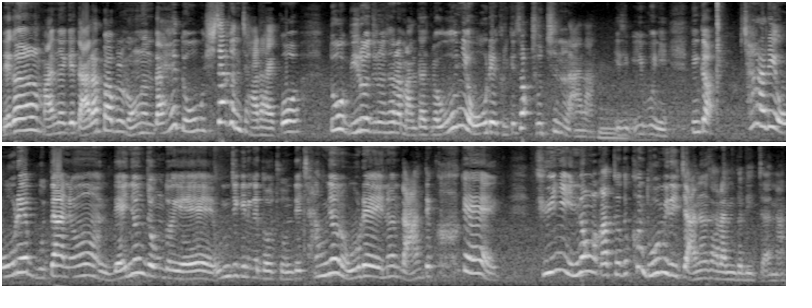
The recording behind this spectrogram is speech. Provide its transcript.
내가 만약에 나랏밥을 먹는다 해도 시작은 잘하고 또 밀어주는 사람 많다지만 운이 올해 그렇게 썩 좋지는 않아. 음. 이, 이분이. 그러니까 차라리 올해보다는 내년 정도에 움직이는 게 더 좋은데 작년 올해에는 나한테 크게 귀인이 있는 것 같아도 큰 도움이 되지 않은 사람들 있잖아.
